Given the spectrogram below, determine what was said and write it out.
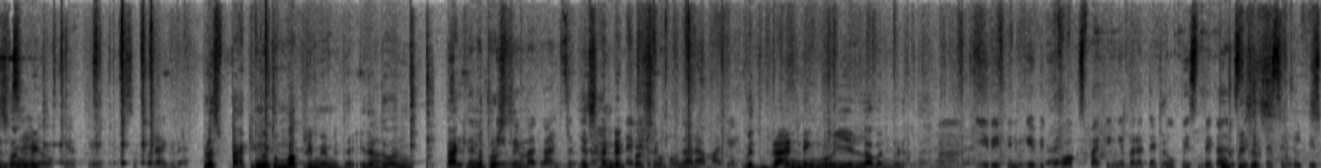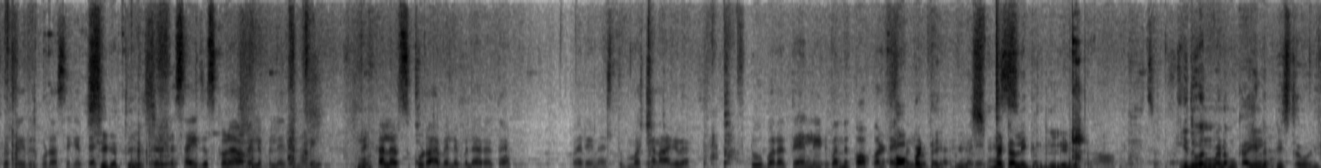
is one lid okay okay super ಆಗಿದೆ. ಪ್ಲಸ್ ಪ್ಯಾಕಿಂಗು ತುಂಬಾ ಪ್ರೀಮಿಯಂ ಇದೆ. ಇದರದ್ದು ಒಂದು ಪ್ಯಾಕಿಂಗು ತೋರಿಸ್ತೀನಿ. Yes hundred percent with branding ಎಲ್ಲ ಬಂದ್ಬಿಡುತ್ತೆ. ಈ ರೀತಿ ನಿಮಗೆ ವಿತ್ ಬಾಕ್ಸ್ ಪ್ಯಾಕಿಂಗ್ ಬರುತ್ತೆ. ಟೂ ಪೀಸ್ ಬೇಕಾದ್ರೆ ಸಿಗುತ್ತೆ. ಸಿಂಗಲ್ ಪೀಸ್ ಬೇಕಾದ್ರೆ ಕೂಡ ಸಿಗುತ್ತೆ. ಸಿಗುತ್ತೆ ಎಸ್ ಇದರಲ್ಲಿ ಸೈಜಸ್ ಕೂಡ ಅವೈಲೇಬಲ್ ಇದೆ ನೋಡಿ. ಕಲರ್ಸ್ ಕೂಡ ಅವೈಲೇಬಲ್ ಇರುತ್ತೆ. ವೆರಿ ನೈಸ್ ತುಂಬಾ ಚೆನ್ನಾಗಿದೆ. ಟೂ ಬರುತ್ತೆ. ಲೀಡ್ ಬಂದು copper type copper type yes metallic lid ಇದೆ ಇದು ಒಂದು ಮೇಡಮ್ ಕೈಯಲ್ಲಿ ಪೀಸ್ ತಗೊಳ್ಳಿ.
